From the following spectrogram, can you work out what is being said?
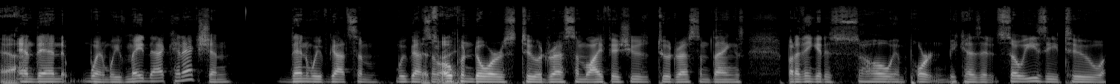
Yeah. And then when we've made that connection, then we've got some we've got That's some right. open doors to address some life issues, to address some things. But I think it is so important because it's so easy to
